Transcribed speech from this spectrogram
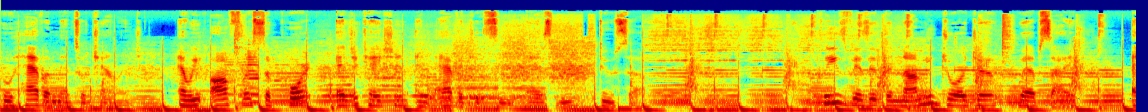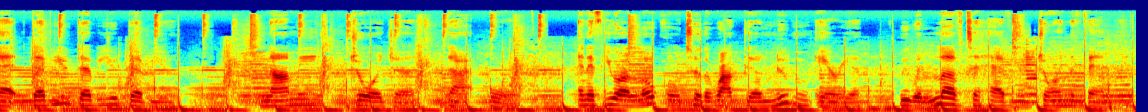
who have a mental challenge, and we offer support, education, and advocacy as we do so please visit the NAMI Georgia website at www.namigeorgia.org. And if you are local to the Rockdale Newton area, we would love to have you join the family.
